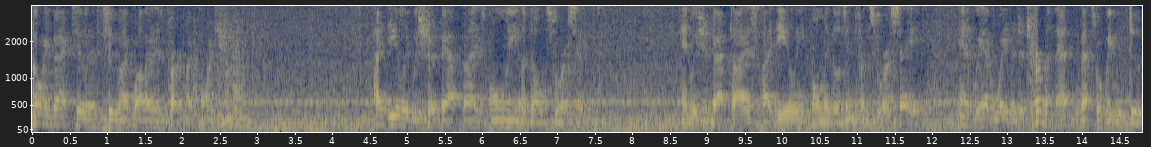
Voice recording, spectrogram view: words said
Going back to, to my, well, that is part of my point. Ideally, we should baptize only adults who are saved. And we should baptize, ideally, only those infants who are saved. And if we had a way to determine that, that's what we would do.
